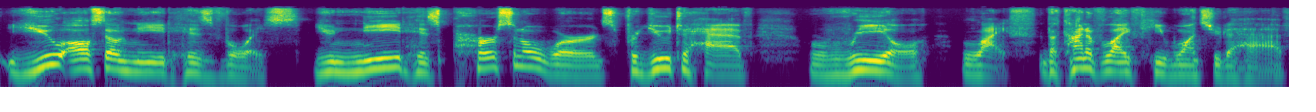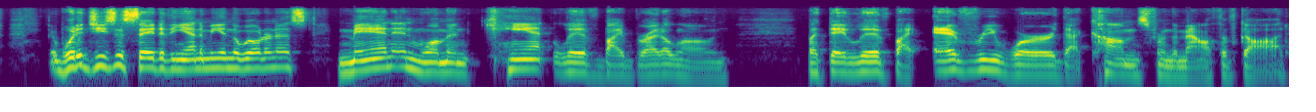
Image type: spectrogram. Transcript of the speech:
You also need his voice. You need his personal words for you to have real life, the kind of life he wants you to have. What did Jesus say to the enemy in the wilderness? Man and woman can't live by bread alone, but they live by every word that comes from the mouth of God.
